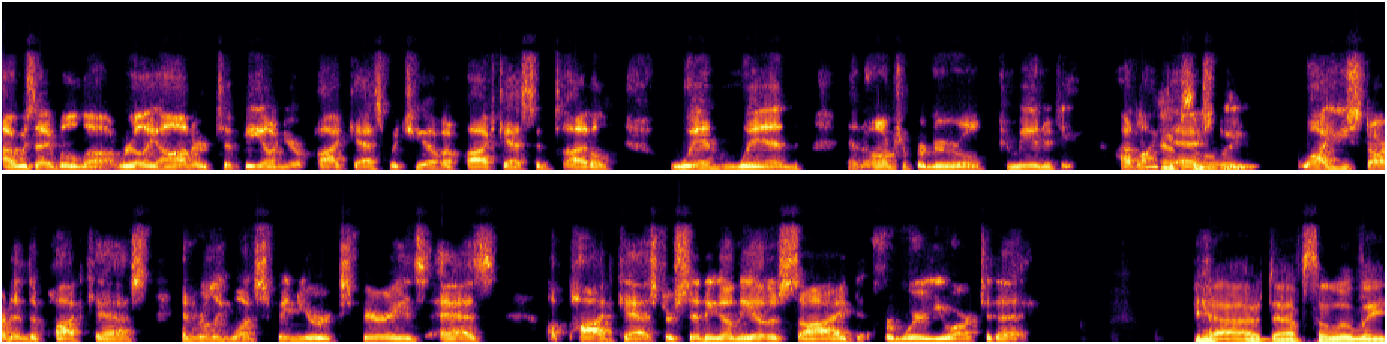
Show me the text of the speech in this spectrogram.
I was able, uh, really honored to be on your podcast. But you have a podcast entitled "Win Win: An Entrepreneurial Community." I'd like Absolutely. to ask you why you started the podcast and really what's been your experience as a podcaster sitting on the other side from where you are today. Yeah, absolutely.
